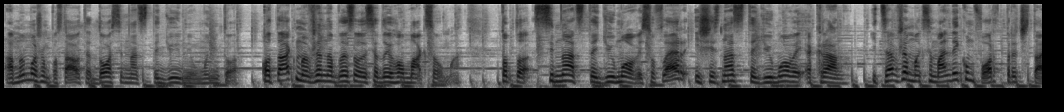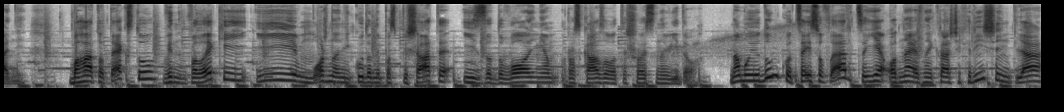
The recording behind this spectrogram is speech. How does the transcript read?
а ми можемо поставити до 17 дюймів монітор. Отак ми вже наблизилися до його максимума. Тобто 17-дюймовий суфлер і 16-дюймовий екран. І це вже максимальний комфорт при читанні. Багато тексту, він великий і можна нікуди не поспішати і з задоволенням розказувати щось на відео. На мою думку, цей суфлер це є одне з найкращих рішень для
